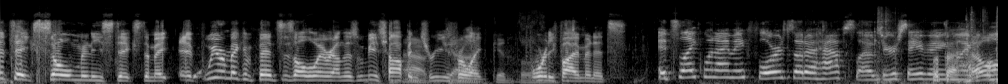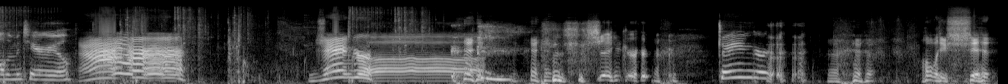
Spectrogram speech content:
It takes so many sticks to make. If we were making fences all the way around, this would be chopping Oh, trees for like 45 minutes. It's like when I make floors out of half slabs. You're saving like hell? all the material. Ah! Janger! Uh, Shanker. Dranger. Holy shit.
